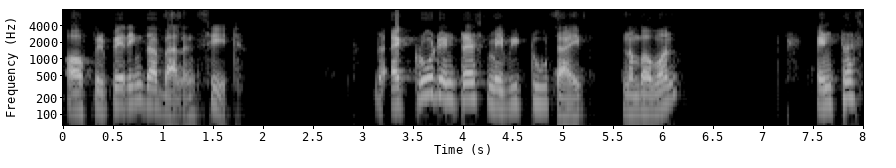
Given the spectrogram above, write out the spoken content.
of preparing the balance sheet. The accrued interest may be two type. Number one, interest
